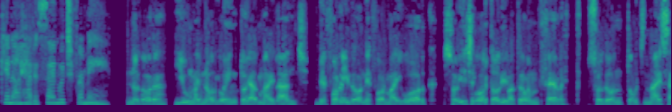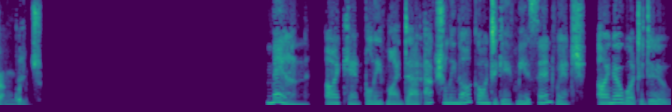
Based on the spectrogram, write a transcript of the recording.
can I have a sandwich for me? No Dora, you may not going to have my lunch, before I done for my work, so I go to the bathroom first, so don't touch my sandwich. Man, I can't believe my dad actually not going to give me a sandwich. I know what to do.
